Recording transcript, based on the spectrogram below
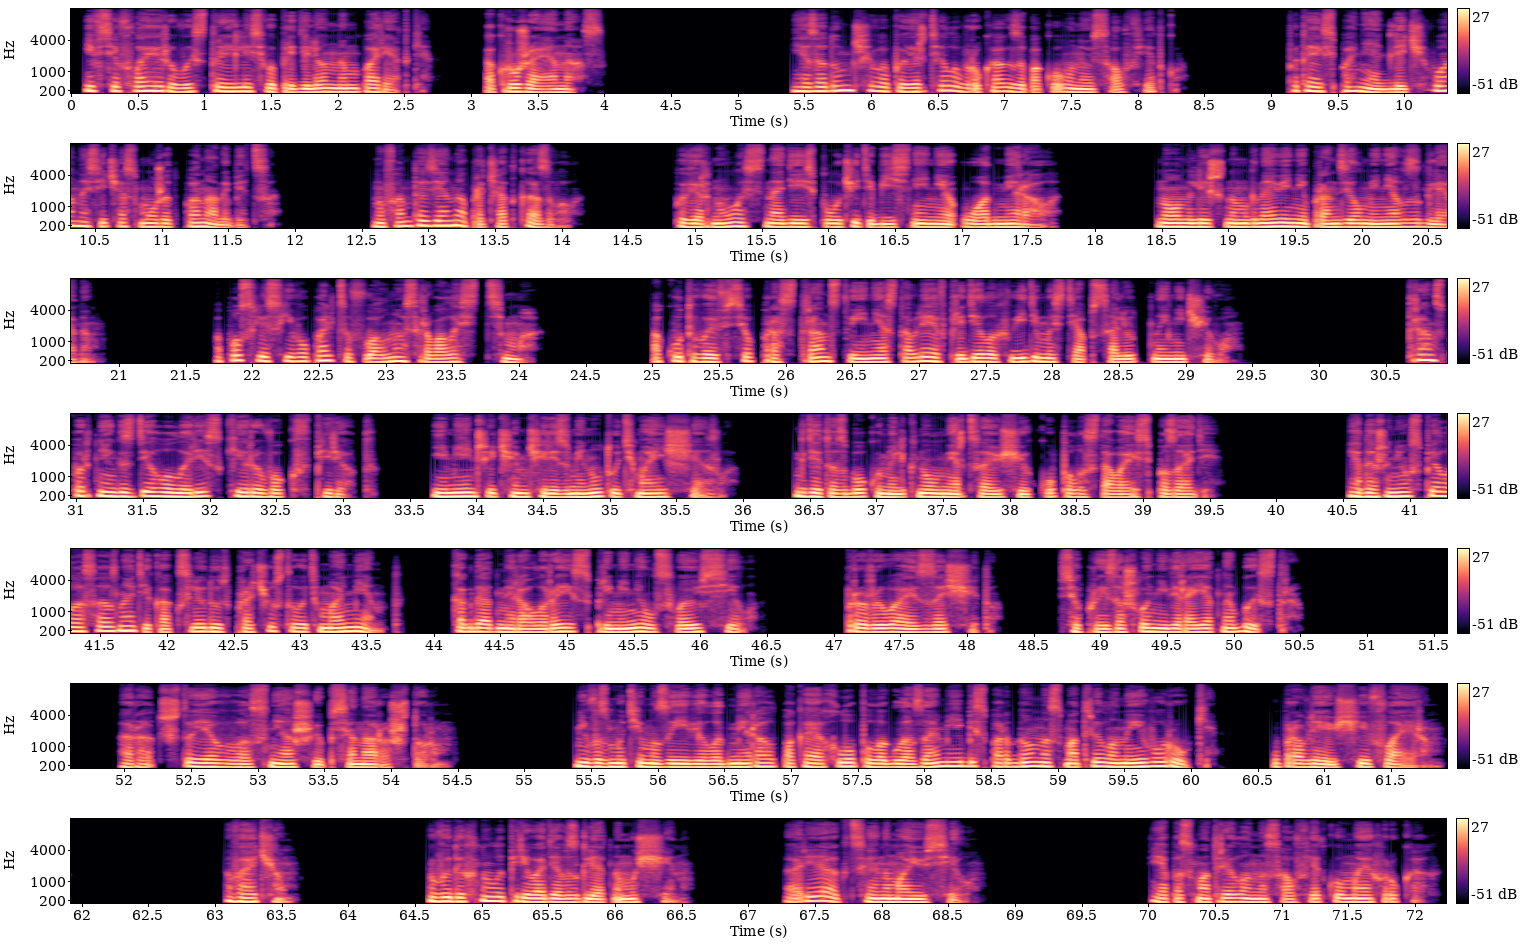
и все флайеры выстроились в определенном порядке, окружая нас. Я задумчиво повертела в руках запакованную салфетку, пытаясь понять, для чего она сейчас может понадобиться. Но фантазия напрочь отказывала. Повернулась, надеясь получить объяснение у адмирала. Но он лишь на мгновение пронзил меня взглядом. А после с его пальцев волной сорвалась тьма, окутывая все пространство и не оставляя в пределах видимости абсолютно ничего. Транспортник сделал резкий рывок вперед, и меньше чем через минуту тьма исчезла. Где-то сбоку мелькнул мерцающий купол, оставаясь позади. Я даже не успела осознать и как следует прочувствовать момент, когда адмирал Рейс применил свою силу, прорываясь защиту. Все произошло невероятно быстро. «Рад, что я в вас не ошибся, Нара Шторм», — невозмутимо заявил адмирал, пока я хлопала глазами и беспардонно смотрела на его руки, управляющие флайером. «Вы о чем? Выдохнула, переводя взгляд на мужчину. О реакции на мою силу. Я посмотрела на салфетку в моих руках,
